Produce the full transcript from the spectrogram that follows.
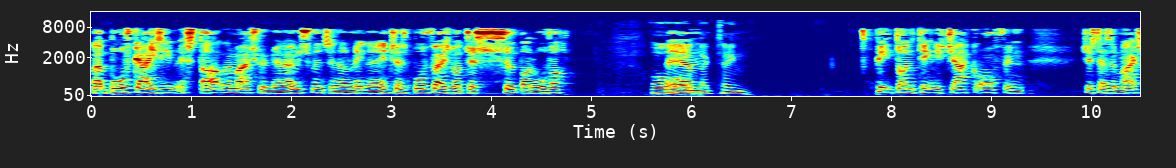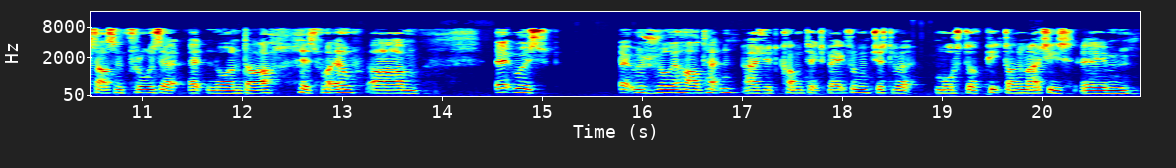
but both guys, even at the start of the match, when the announcements and they were making an entrance, both guys were just super over. Oh, um, big time. Pete Dunne taking his jacket off and just as the match starts and throws it at Noam Dar as well. Um, it was it was really hard hitting as you'd come to expect from just about most of Pete Dunne matches. Um,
